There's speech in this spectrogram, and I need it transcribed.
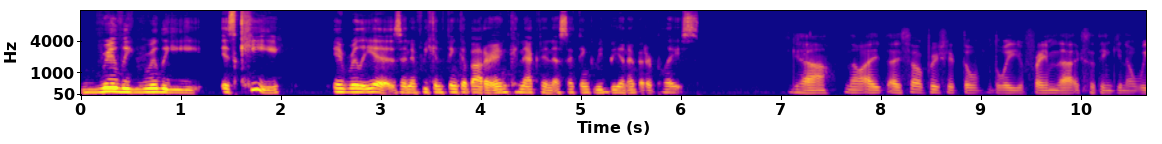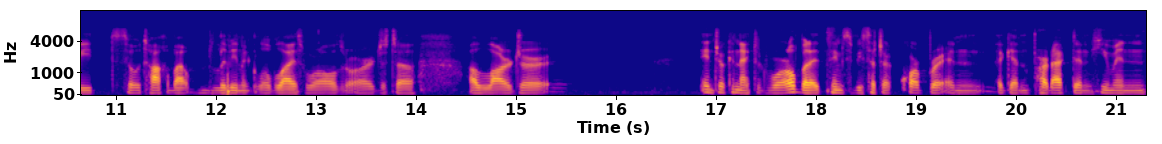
really, really is key. It really is, and if we can think about our interconnectedness, I think we'd be in a better place. Yeah, no, I, I so appreciate the the way you frame that because I think, you know, we so talk about living in a globalized world or just a, a larger interconnected world, but it seems to be such a corporate and again product and human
